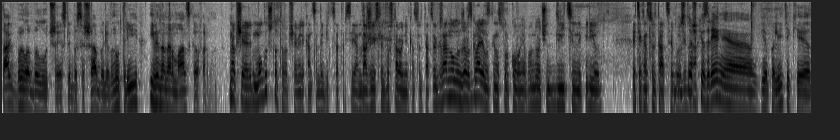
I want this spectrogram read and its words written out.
так было бы лучше, если бы США были внутри именно нормандского формата. Вообще, могут что-то вообще американцы добиться от россиян, даже если двусторонние консультации? Жан Нулан же разговаривал с Сурковым, я помню, очень длительный период эти консультации были. Ну, с точки да? зрения геополитики,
